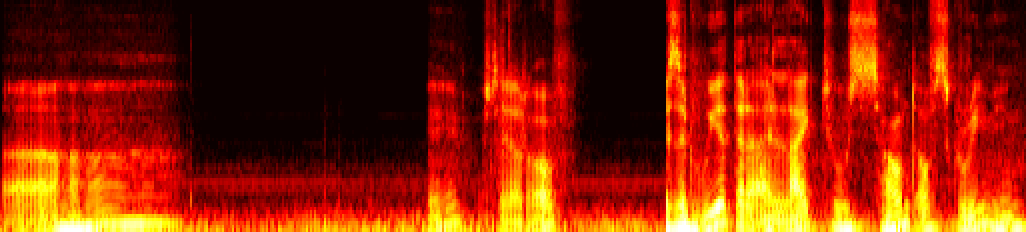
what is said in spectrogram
Aha. Okay, was steht da drauf? Is it weird that I like to sound of screaming?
